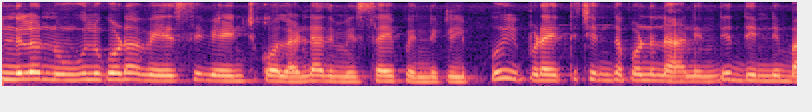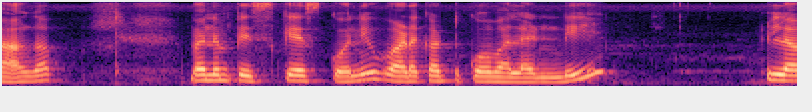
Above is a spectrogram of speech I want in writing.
ఇందులో నువ్వులు కూడా వేసి వేయించుకోవాలండి అది మిస్ అయిపోయింది క్లిప్. ఇప్పుడైతే చింతపండు నానింది దీన్ని బాగా మనం పిసికేసుకొని వడకట్టుకోవాలండి. ఇలా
